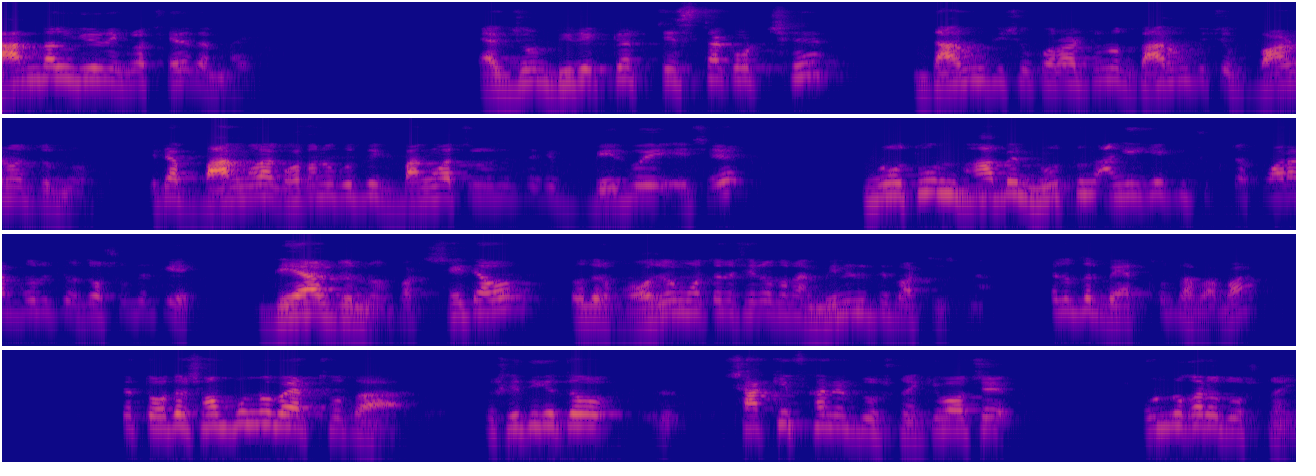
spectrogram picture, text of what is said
দান্দালগিরি এগুলো ছেড়ে দেন ভাই। একজন ডিরেক্টর চেষ্টা করছে দারুণ কিছু করার জন্য, দারুণ কিছু বাড়ানোর জন্য। এটা বাংলা গতানুগতিক বাংলা চলচ্চিত্র থেকে বের হয়ে এসে নতুন ভাবে নতুন আঙ্গিকে কিছু একটা করার জন্য কেউ দর্শকদেরকে দেওয়ার জন্য। বাট সেটাও তোদের হজম হচ্ছে না সেটা তোরা মেনে নিতে পারছিস না। এটা তোদের ব্যর্থতা বাবা। এটা তোদের সম্পূর্ণ ব্যর্থতা। তো সেদিকে তো সাকিব খানের দোষ নাই, কিংবা হচ্ছে অন্য কারও দোষ নাই।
